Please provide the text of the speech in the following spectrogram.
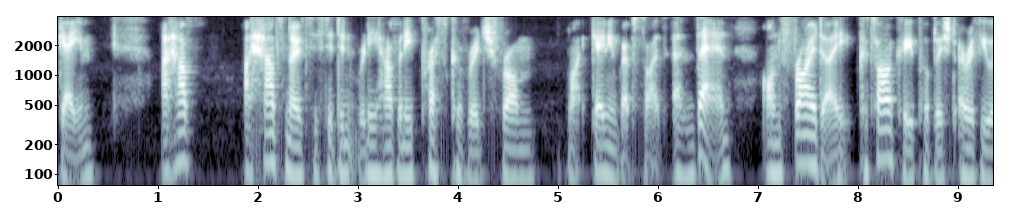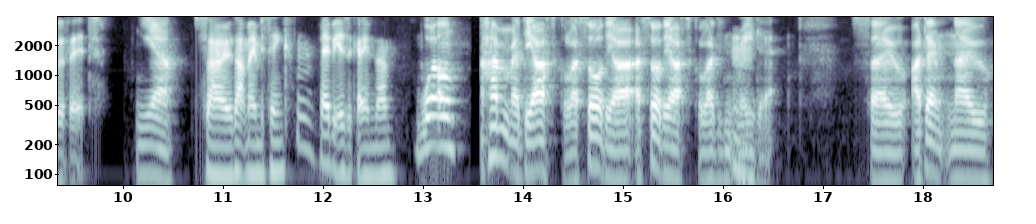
game. I have I had noticed it didn't really have any press coverage from like gaming websites, and then on Friday, Kotaku published a review of it. Yeah. So that made me think, hmm, maybe it is a game then. Well, I haven't read the article. I saw the I saw the article. I didn't Hmm. read it, so I don't know.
